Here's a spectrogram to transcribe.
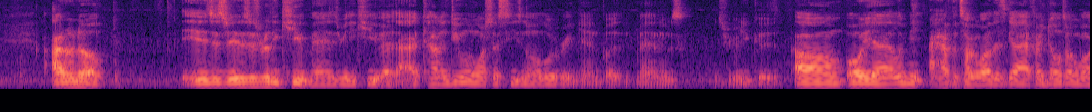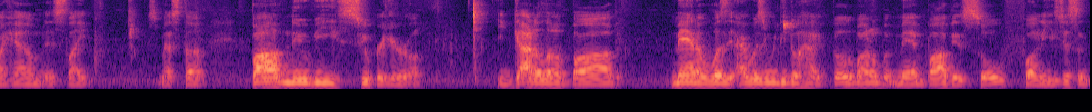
I don't know. It's just it's just really cute, man. It's really cute. I, I kind of do want to watch that season all over again, but man, it was it's really good. Um. Oh yeah. Let me. I have to talk about this guy. If I don't talk about him, it's like it's messed up. Bob Newby, superhero. You gotta love Bob. Man, I wasn't I wasn't really know how I felt about him, but man, Bob is so funny. He's just a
